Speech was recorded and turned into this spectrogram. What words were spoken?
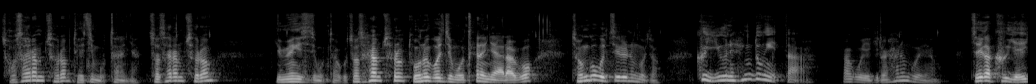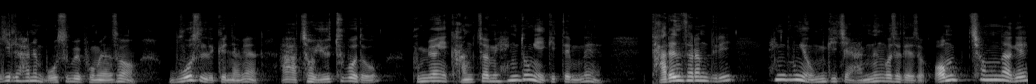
저 사람처럼 되지 못하느냐? 저 사람처럼 유명해지지 못하고 저 사람처럼 돈을 벌지 못하느냐라고 전곡을 찌르는 거죠. 그 이유는 행동에 있다라고 얘기를 하는 거예요. 제가 그 얘기를 하는 모습을 보면서 무엇을 느꼈냐면 아 저 유튜버도 분명히 강점이 행동에 있기 때문에 다른 사람들이 행동에 옮기지 않는 것에 대해서 엄청나게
